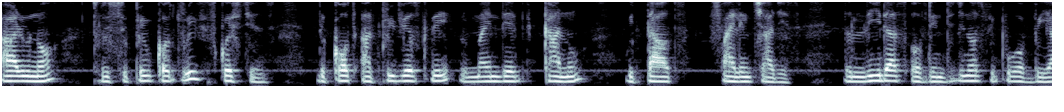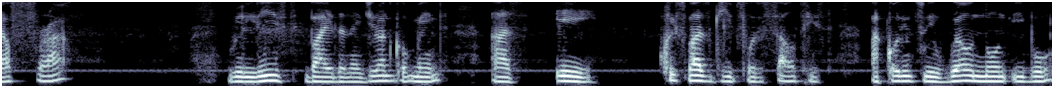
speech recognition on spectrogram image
Aruno to the Supreme Court raises questions. The court had previously remanded Kanu without filing charges. The leaders of the indigenous people of Biafra, released by the Nigerian government as a Christmas gift for the Southeast, according to a well-known Igbo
